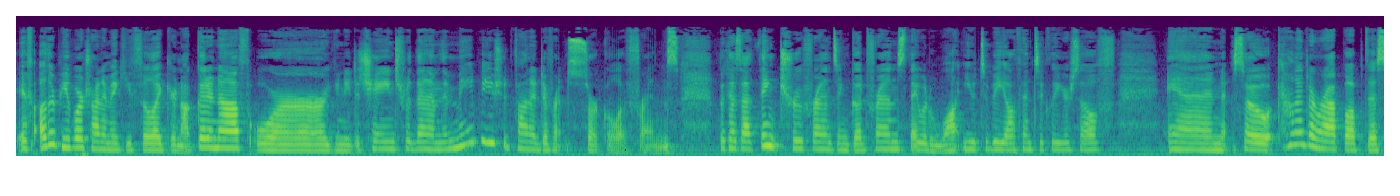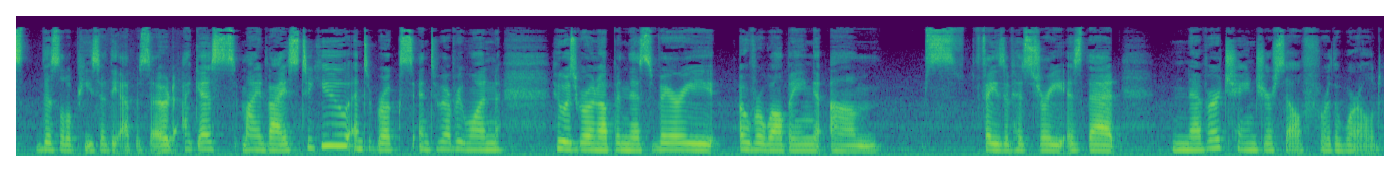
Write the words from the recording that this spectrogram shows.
If other people are trying to make you feel like you're not good enough or you need to change for them, then maybe you should find a different circle of friends. Because I think true friends and good friends, they would want you to be authentically yourself. And so kind of to wrap up this this little piece of the episode, I guess my advice to you and to Brooks and to everyone who has grown up in this very overwhelming um, phase of history is that never change yourself for the world.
